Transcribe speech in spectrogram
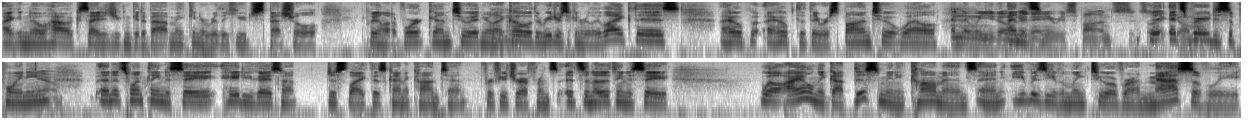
I know how excited you can get about making a really huge special, putting a lot of work into it, and you're like, Mhm. oh, the readers are going to really like this. I hope I hope that they respond to it well. And then when you don't And get any response, it's like it's oh very disappointing. Yeah. And it's one thing to say, hey, do you guys not just like this kind of content for future reference? It's another thing to say, well, I only got this many comments, and it was even linked to over on Massively,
